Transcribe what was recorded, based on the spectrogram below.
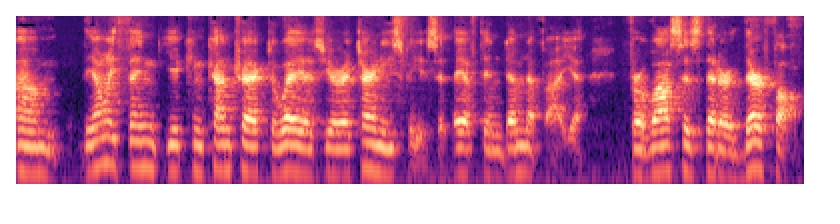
Um, the only thing you can contract away is your attorney's fees that they have to indemnify you for losses that are their fault.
